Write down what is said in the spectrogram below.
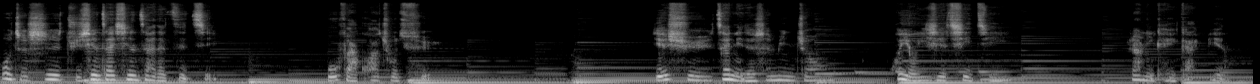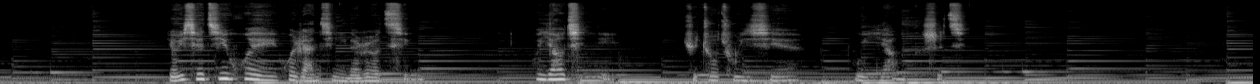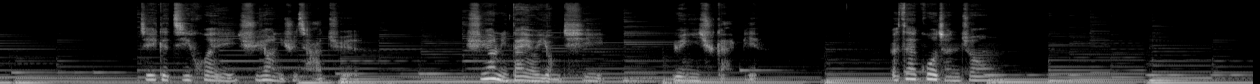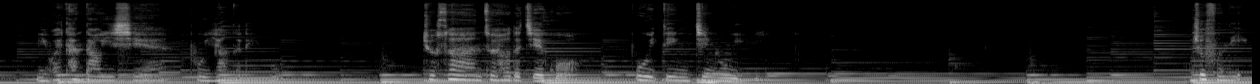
或者是局限在现在的自己，无法跨出去？也许在你的生命中会有一些契机，让你可以改变；有一些机会会燃起你的热情，会邀请你去做出一些不一样的事情。这个机会需要你去察觉，需要你带有勇气，愿意去改变。而在过程中，你会看到一些不一样的礼物，就算最后的结果不一定尽如你意。祝福你。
